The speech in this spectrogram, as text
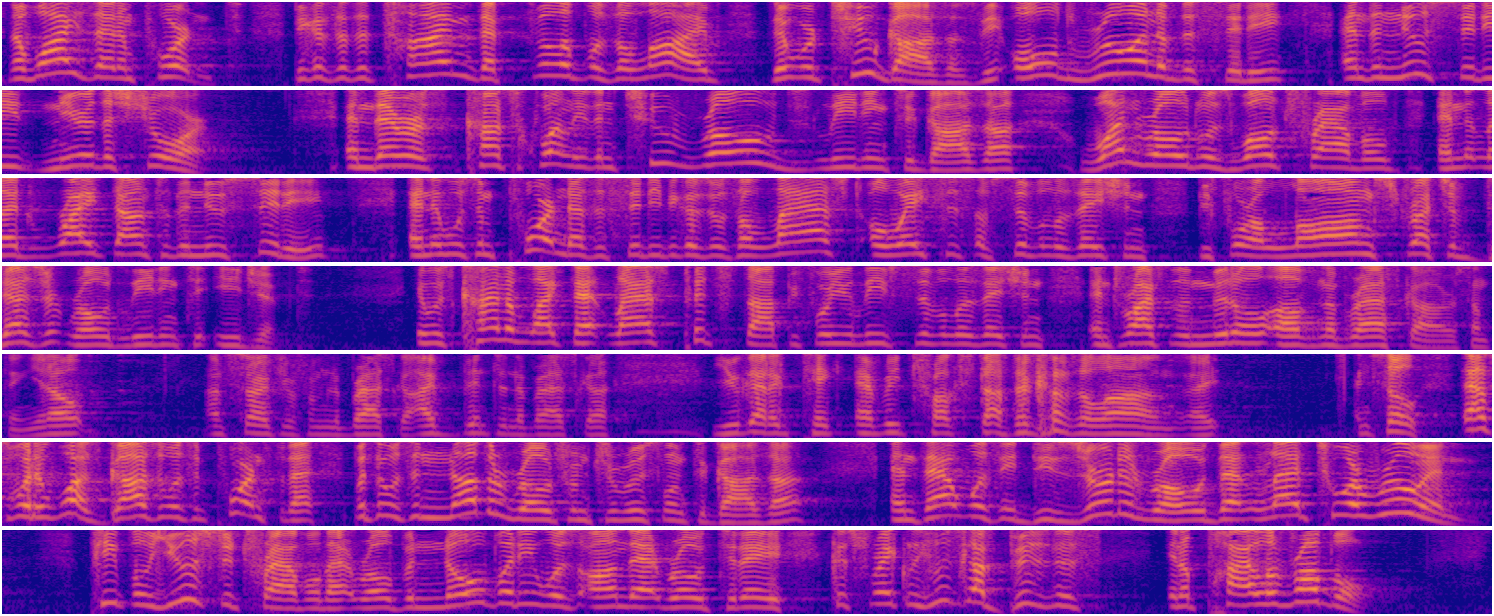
Now, why is that important? Because at the time that Philip was alive, there were two Gazas the old ruin of the city and the new city near the shore. And there was consequently then two roads leading to Gaza. One road was well traveled and it led right down to the new city. And it was important as a city because it was the last oasis of civilization before a long stretch of desert road leading to Egypt. It was kind of like that last pit stop before you leave civilization and drive to the middle of Nebraska or something, you know? I'm sorry if you're from Nebraska. I've been to Nebraska. You got to take every truck stop that comes along, right? And so that's what it was. Gaza was important for that. But there was another road from Jerusalem to Gaza, and that was a deserted road that led to a ruin. People used to travel that road, but nobody was on that road today because, frankly, who's got business in a pile of rubble?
